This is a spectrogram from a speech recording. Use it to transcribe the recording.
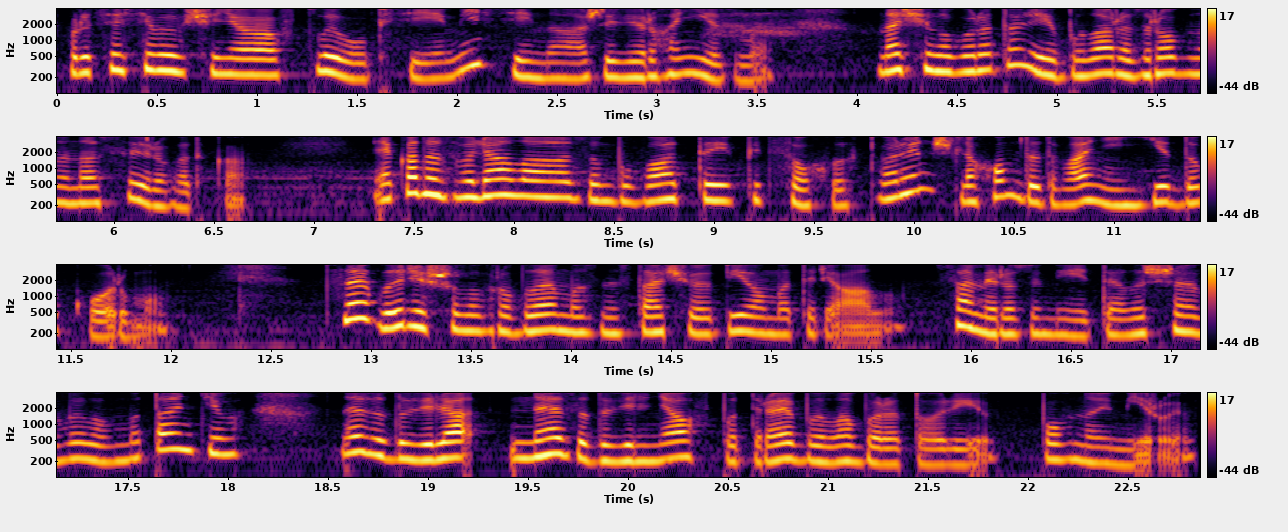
в процесі вивчення впливу псі-емісій на живі організми в нашій лабораторії була розроблена сироватка, яка дозволяла зомбувати підсохлих тварин шляхом додавання її до корму. Це вирішило проблему з нестачею біоматеріалу. Самі розумієте, лише вилов мутантів не, задовіля... не задовільняв потреби лабораторії повною мірою.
